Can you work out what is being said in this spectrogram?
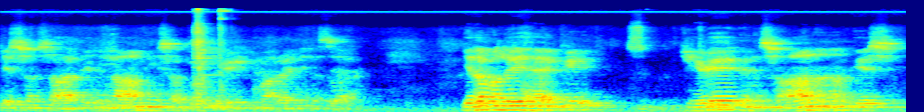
ਇਸ ਸੰਸਾਰ ਦੇ ਵਿੱਚ ਨਾਮ ਹੀ ਸਭ ਤੋਂ ਸ੍ਰੇਸ਼ਟ ਮਹਾਰਾਜ ਨੇ ਦੱਸਿਆ। ਹੈ ਇਹਦਾ ਮਤਲਬ ਇਹ ਹੈ ਕਿ ਜਿਹੜੇ ਇਨਸਾਨ ਇਸ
